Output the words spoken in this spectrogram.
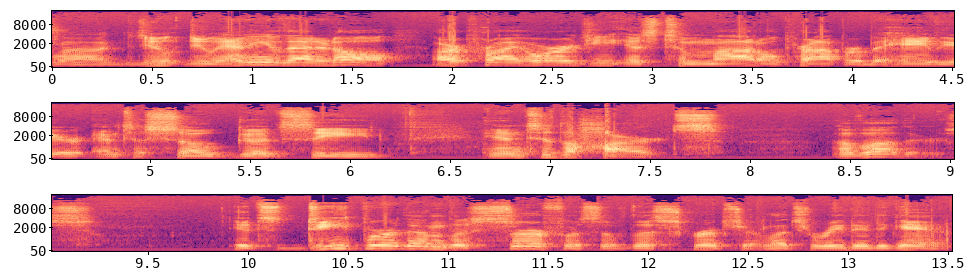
uh, do, do any of that at all. Our priority is to model proper behavior and to sow good seed into the hearts of others. It's deeper than the surface of this scripture. Let's read it again.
